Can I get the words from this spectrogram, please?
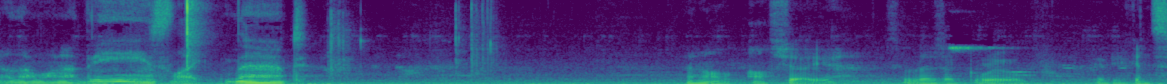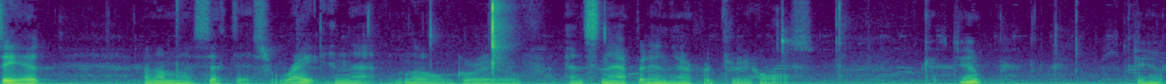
Another one of these like that. And I'll, I'll show you. So there's a groove, if you can see it and I'm going to set this right in that little groove and snap it in there for three holes. Jump, jump,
